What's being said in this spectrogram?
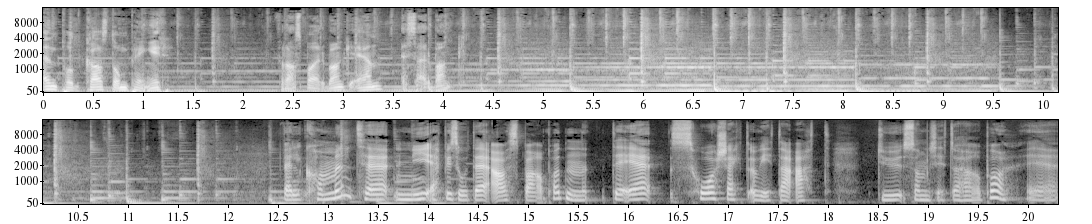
En podkast om penger. Fra Sparebank1 SR-Bank. Velkommen til ny episode av Sparepodden. Det er så kjekt å vite at du som sitter og hører på, eh,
